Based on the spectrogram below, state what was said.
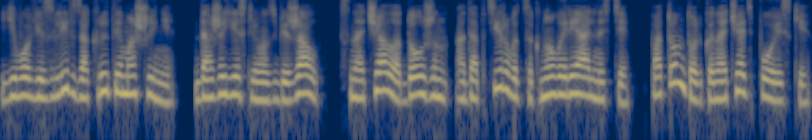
Его везли в закрытой машине. Даже если он сбежал, сначала должен адаптироваться к новой реальности, потом только начать поиски.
